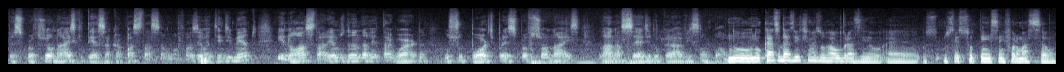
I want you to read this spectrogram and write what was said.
esses profissionais que têm essa capacitação vão fazer o atendimento e nós estaremos dando a retaguarda, o suporte para esses profissionais lá na sede do CRAV em São Paulo. No, no caso das vítimas do Raul Brasil, é, não sei se o senhor tem essa informação,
